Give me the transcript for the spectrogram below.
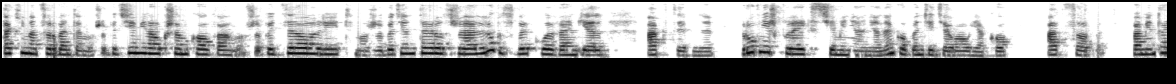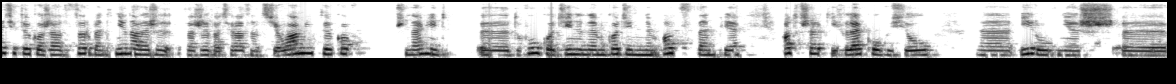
Takim adsorbentem może być ziemia okrzemkowa, może być zeolit, może być enterozżel lub zwykły węgiel aktywny. Również klejk z siemienia lnianego będzie działał jako adsorbent. Pamiętajcie tylko, że adsorbent nie należy zażywać razem z ziołami, tylko w przynajmniej y, dwugodzinnym, godzinnym odstępie od wszelkich leków, ziół y, i również y,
